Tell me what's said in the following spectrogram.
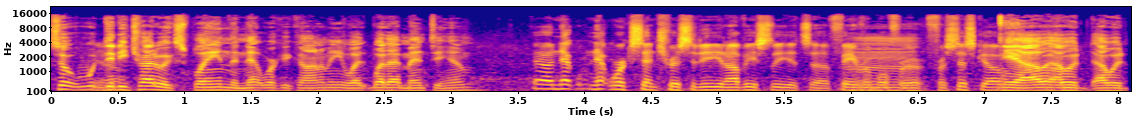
so w- did know. he try to explain the network economy? What what that meant to him? Uh, net- network centricity, and obviously it's uh, favorable for, for Cisco. Mm. Yeah, I, I Um, would I would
